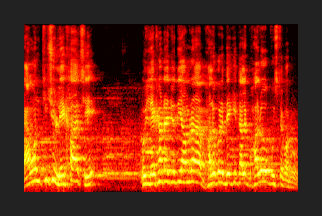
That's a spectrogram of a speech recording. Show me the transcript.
এমন কিছু লেখা আছে, ওই লেখাটা যদি আমরা ভালো করে দেখি, তাহলে ভালো বুঝতে পারব।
